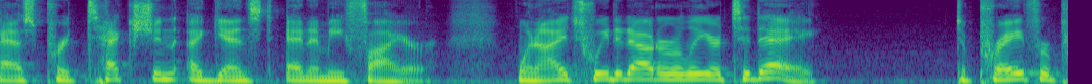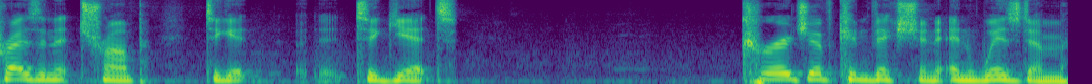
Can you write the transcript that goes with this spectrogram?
as protection against enemy fire. When I tweeted out earlier today to pray for President Trump to get, to get courage of conviction and wisdom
